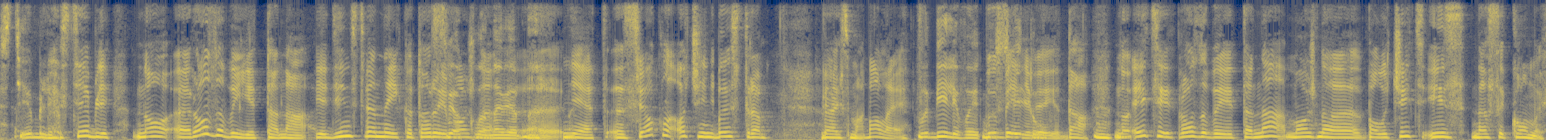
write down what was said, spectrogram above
Стебли. стебли. Но розовые тона единственные, которые Свекла, можно... наверное. э, Нет, э, свекла очень быстро гайсма, бале. Выбеливает. Выбеливает, да. Но эти розовые тона можно получить из насекомых.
